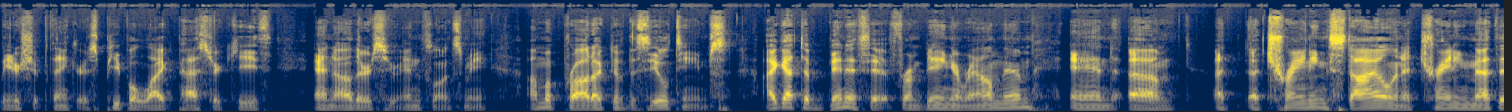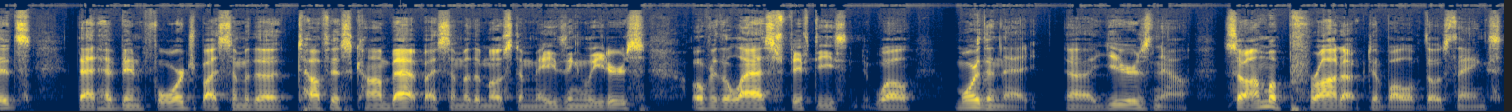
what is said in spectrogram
leadership thinkers, people like Pastor Keith and others who influence me. I'm a product of the SEAL teams. I got to benefit from being around them and um, a, a training style and a training methods that have been forged by some of the toughest combat, by some of the most amazing leaders over the last 50, well, more than that, uh, years now. So I'm a product of all of those things.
